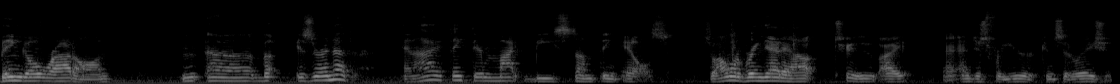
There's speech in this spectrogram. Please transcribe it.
bingo right on. Mm, Uh, but is there another? And I think there might be something else. So I want to bring that out too. I and just for your consideration.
